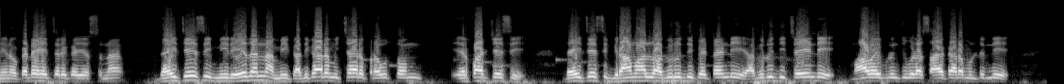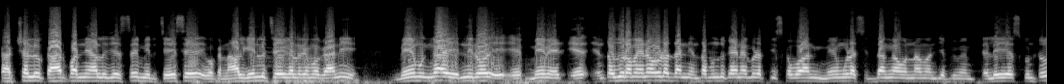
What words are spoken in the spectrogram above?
నేను ఒకటే హెచ్చరిక చేస్తున్నా. దయచేసి మీరు ఏదన్నా మీకు అధికారం ఇచ్చారు ప్రభుత్వం ఏర్పాటు చేసి దయచేసి గ్రామాల్లో అభివృద్ధి పెట్టండి అభివృద్ధి చేయండి. మా వైపు నుంచి కూడా సహకారం ఉంటుంది. కక్షలు కార్పణ్యాలు చేస్తే మీరు చేసే ఒక నాలుగేళ్ళు చేయగలరేమో కానీ మేము ఇంకా ఎన్ని రోజు మేము ఎంత దూరమైనా కూడా దాన్ని ఎంత ముందుకైనా కూడా తీసుకోవడానికి మేము కూడా సిద్ధంగా ఉన్నామని చెప్పి మేము తెలియజేసుకుంటూ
